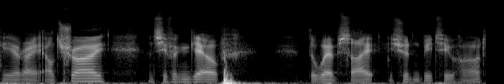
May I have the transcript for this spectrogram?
here. Right, I'll try and see if I can get up the website. It shouldn't be too hard.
